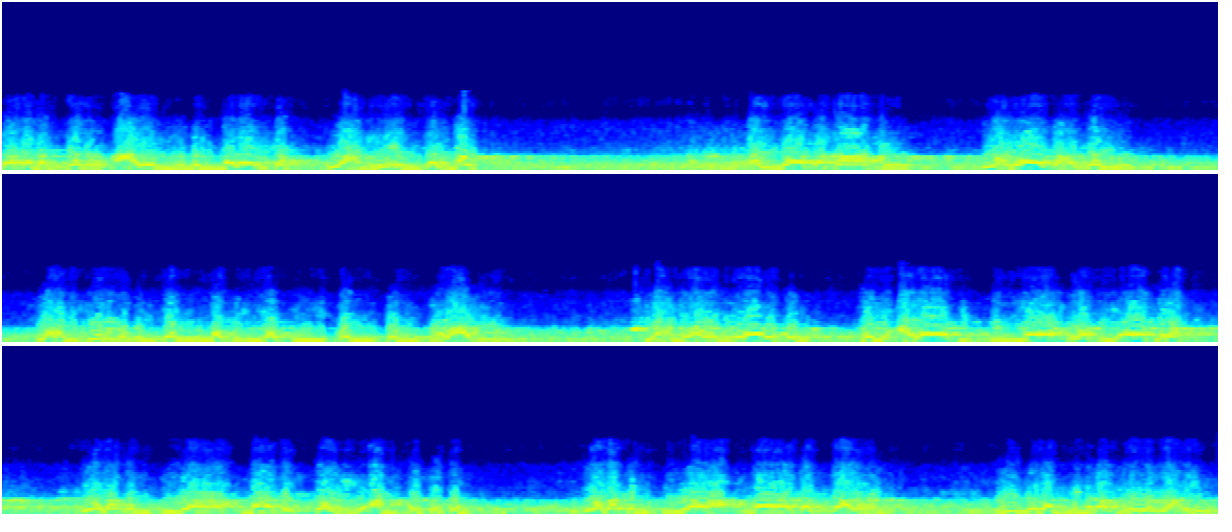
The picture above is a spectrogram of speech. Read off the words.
تتنزل عليهم الملائكة يعني عند الموت. ألا تخافوا ولا تحزنوا وأبشروا بالجنة التي كنتم توعدون. نحن أولياؤكم في الحياة الدنيا وفي الآخرة. ولكم فيها ما تشتهي أنفسكم. ولكم فيها ما تدعون. نزلا من غفور رحيم.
